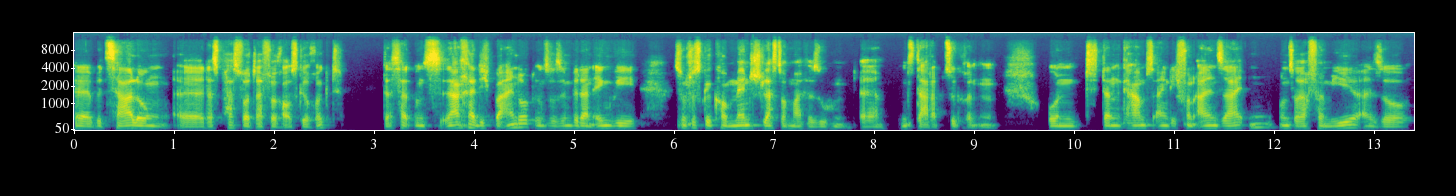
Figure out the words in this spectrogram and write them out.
äh, Bezahlung äh, das Passwort dafür rausgerückt das hat uns nachhaltig beeindruckt und so sind wir dann irgendwie zum Schluss gekommen, Mensch, lass doch mal versuchen, äh, ein Startup zu gründen. Und dann kam es eigentlich von allen Seiten unserer Familie, also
